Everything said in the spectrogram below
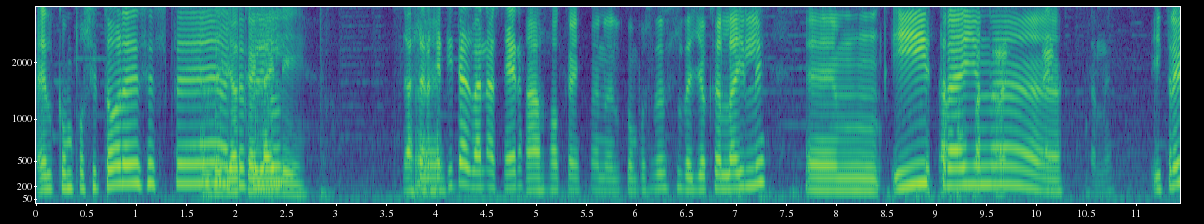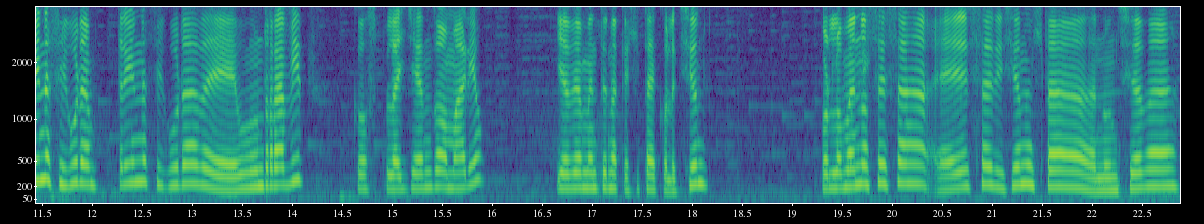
el compositor es este el de Yokai Las Eh. tarjetitas van a ser Ah, ok. Bueno, el compositor es el de Yoka Laile. em, y trae una. también. Y trae una figura. Trae una figura de un Rabbit cosplayando a Mario. Y obviamente una cajita de colección. Por lo menos esa, esa edición está anunciada,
